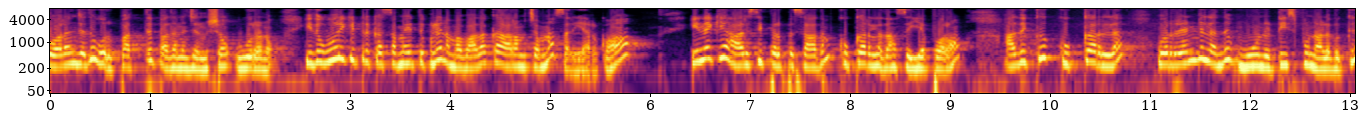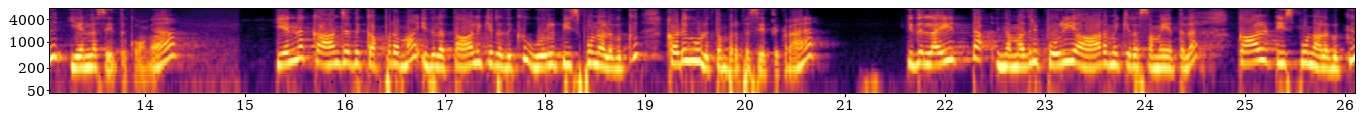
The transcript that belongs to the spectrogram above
குறைஞ்சது ஒரு பத்து பதினஞ்சு நிமிஷம் ஊறணும். இது ஊறிக்கிட்டு இருக்க சமயத்துக்குள்ளே நம்ம வதக்க ஆரம்பித்தோம்னா சரியாக இருக்கும். இன்றைக்கி அரிசி பருப்பு சாதம் குக்கரில் தான் செய்ய போகிறோம் அதுக்கு குக்கரில் ஒரு ரெண்டுலேருந்து மூணு டீஸ்பூன் அளவுக்கு எண்ணெய் சேர்த்துக்கோங்க. எண்ணெய் காஞ்சதுக்கு அப்புறமா இதில் தாளிக்கிறதுக்கு ஒரு டீஸ்பூன் அளவுக்கு கடுகு உளுத்தம் பருப்பு சேர்த்துக்கிறேன். இது லைட்டாக இந்த மாதிரி பொரிய ஆரம்பிக்கிற சமயத்தில் கால் டீஸ்பூன் அளவுக்கு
